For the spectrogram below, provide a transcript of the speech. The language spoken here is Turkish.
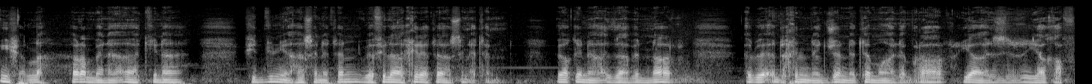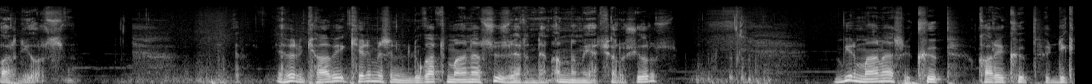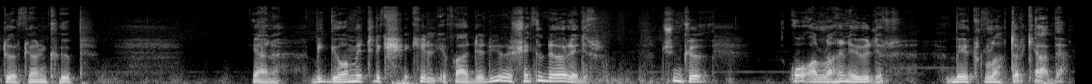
İnşallah Rabbena atina fid dünya haseneten ve fil ahirete haseneten ve qina azaben nar ve edhilnel cennete ma'al ebrar ya aziz ya gaffar diyoruz. Efendim Kabe kelimesinin lügat manası üzerinden anlamaya çalışıyoruz. Bir manası küp, kare küp, dikdörtgen küp. Yani bir geometrik şekil ifade ediyor. Şekil de öyledir. Çünkü o Allah'ın evidir. Beytullah'tır Kabe.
